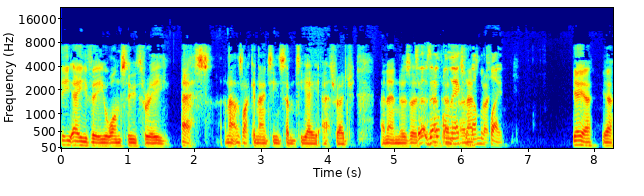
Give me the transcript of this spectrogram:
DAV123S, and that was like a 1978 S reg. And then there's a. So is that a- on the an actual S number reg. plate? Yeah, yeah, yeah.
